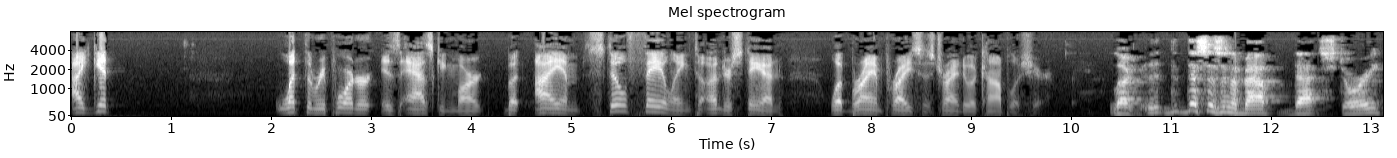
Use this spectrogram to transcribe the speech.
I get what the reporter is asking, Mark, but I am still failing to understand what Bryan Price is trying to accomplish here. Look, this isn't about that story.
